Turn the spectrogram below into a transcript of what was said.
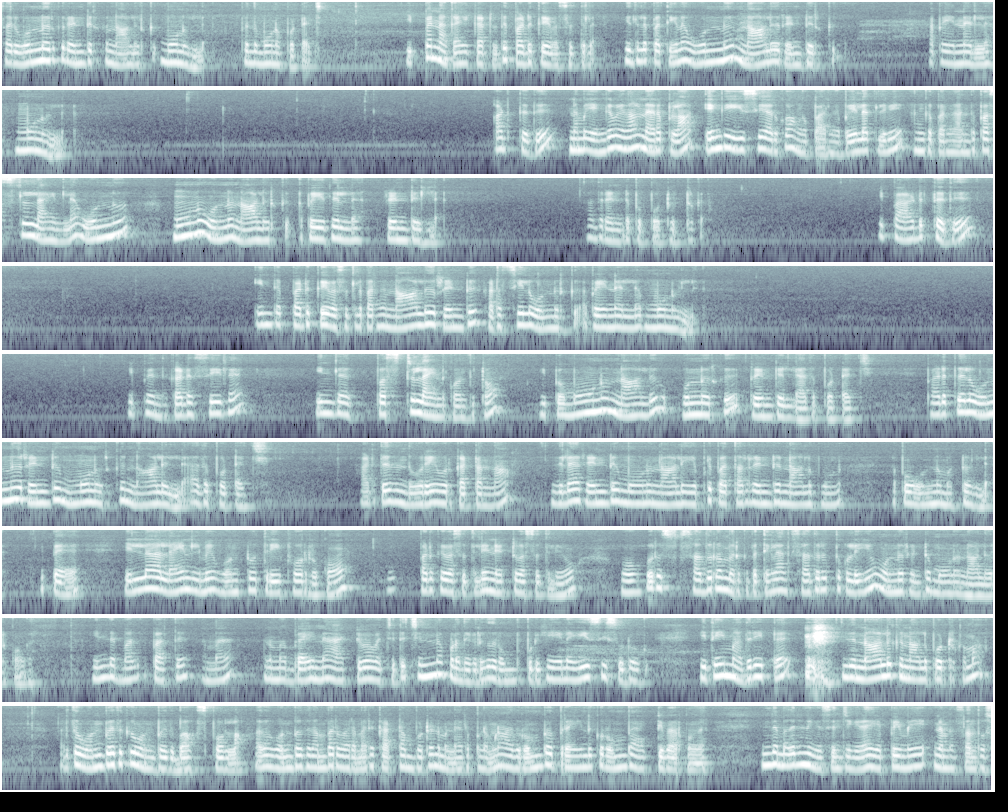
சாரி ஒன்று இருக்குது ரெண்டு இருக்குது நாலு இருக்குது மூணு இல்லை. இப்போ இந்த மூணை போட்டாச்சு. இப்போ நான் கை காட்டுறது படுக்கை வசத்தில். இதில் பார்த்திங்கன்னா ஒன்று நாலு ரெண்டு இருக்குது அப்போ என்ன இல்லை? மூணு இல்லை. அடுத்தது நம்ம எங்கே வேணாலும் நிரப்பலாம். எங்கே ஈஸியாக இருக்கோ அங்கே பாருங்கள் இப்போ எல்லாத்துலேயுமே அங்கே பாருங்கள் அந்த ஃபஸ்ட்டு லைனில் ஒன்று மூணு ஒன்று நாலு இருக்குது அப்போ எது இல்லை? ரெண்டு இல்லை. அது ரெண்டு இப்போ போட்டுட்ருக்கேன் இப்போ அடுத்தது இந்த படுக்கை வசத்தில் பாருங்கள் நாலு ரெண்டு கடைசியில் ஒன்று இருக்குது அப்போ என்ன இல்லை? மூணு இல்லை. இப்போ இந்த கடைசியில் இந்த ஃபஸ்ட்டு லைனுக்கு வந்துட்டோம். இப்போ மூணு நாலு ஒன்று இருக்குது ரெண்டு இல்லை அதை போட்டாச்சு. இப்போ அடுத்ததில் ஒன்று ரெண்டு மூணு இருக்குது நாலு இல்லை அதை போட்டாச்சு. அடுத்தது இந்த ஒரே ஒரு கட்டம் தான் இதில் ரெண்டு மூணு நாலு எப்படி பார்த்தாலும் ரெண்டு நாலு மூணு. அப்போது ஒன்று மட்டும் இல்லை. இப்போ எல்லா லைன்லையுமே ஒன் டூ த்ரீ ஃபோர் இருக்கும். படுக்கை வசத்துலேயும் நெட்டு வசத்துலேயும். ஒவ்வொரு சதுரம் இருக்குது பார்த்திங்களா? அந்த சதுரத்துக்குள்ளேயும் ஒன்று ரெண்டு மூணு நாலு இருக்குங்க. இந்த மாதிரி பார்த்து நம்ம நம்ம பிரெயினை ஆக்டிவாக வச்சுட்டு சின்ன குழந்தைகளுக்கு ரொம்ப பிடிக்கும். ஏன்னா ஈஸி சுடோகு இதே மாதிரி இப்போ இது நாலுக்கு நாலு போட்டிருக்கோமா? அடுத்து ஒன்பதுக்கு ஒன்பது பாக்ஸ் போடலாம். அதாவது ஒன்பது நம்பர் வர மாதிரி கட்டம் போட்டு நம்ம நிரப்பினோம்னா அது ரொம்ப பிரெயினுக்கு ரொம்ப ஆக்டிவாக இருக்குங்க. இந்த மாதிரி நீங்கள் செஞ்சிங்கன்னா எப்பயுமே நம்ம சந்தோஷம்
